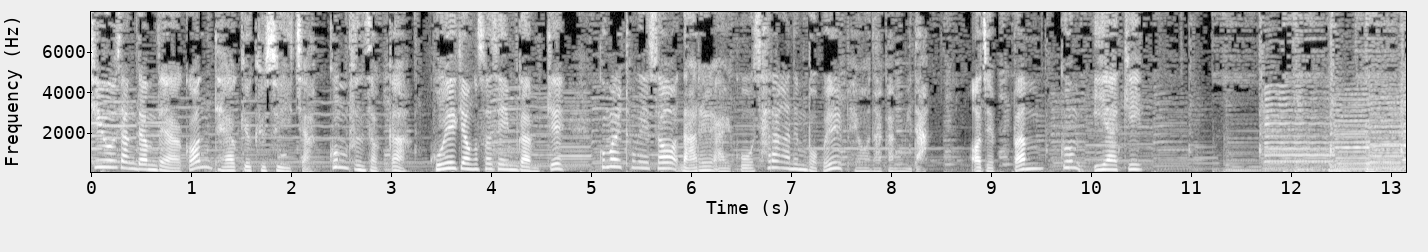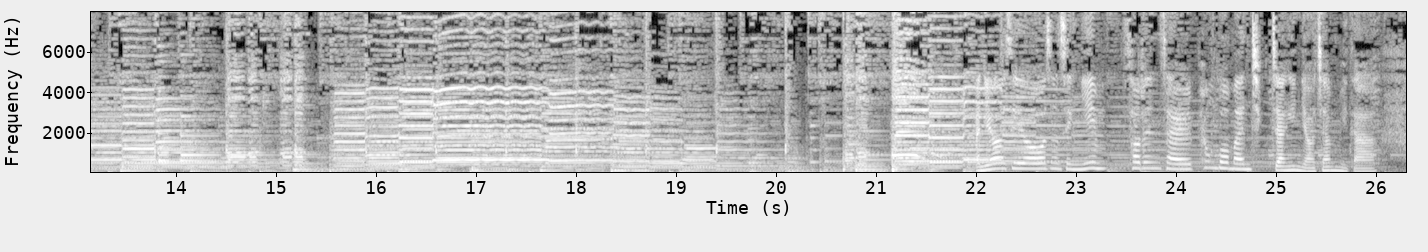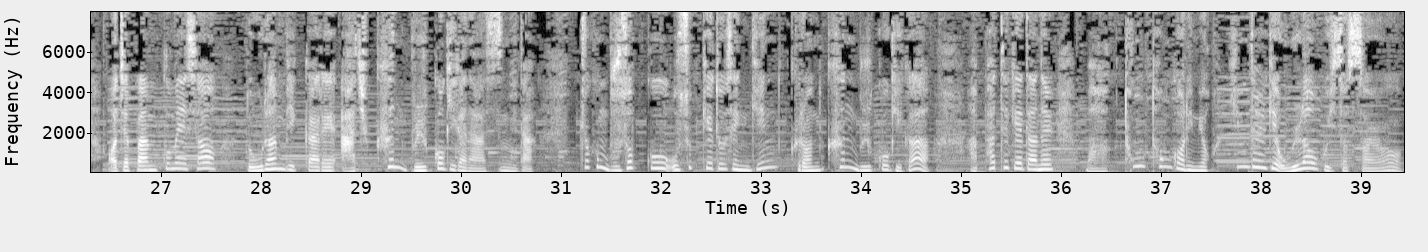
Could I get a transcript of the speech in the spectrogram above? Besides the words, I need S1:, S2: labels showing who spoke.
S1: 치유상담대학원 대학교 교수이자 꿈 분석가 고혜경 선생님과 함께 꿈을 통해서 나를 알고 사랑하는 법을 배워나갑니다. 어젯밤 꿈 이야기 안녕하세요, 선생님. 서른 살 평범한 직장인 여자입니다. 어젯밤 꿈에서 노란 빛깔의 아주 큰 물고기가 나왔습니다. 조금 무섭고 우습게도 생긴 그런 큰 물고기가 아파트 계단을 막 통통거리며 힘들게 올라오고 있었어요.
